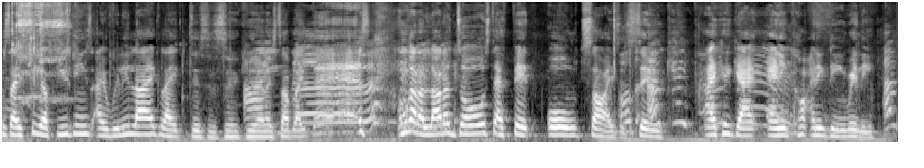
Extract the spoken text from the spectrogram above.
because I see a few things I really like. Like this is so cute. I, I like stuff like this. Oh I've got a lot of dolls that fit all sizes, All the- so okay, I could get any anything really. Okay.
